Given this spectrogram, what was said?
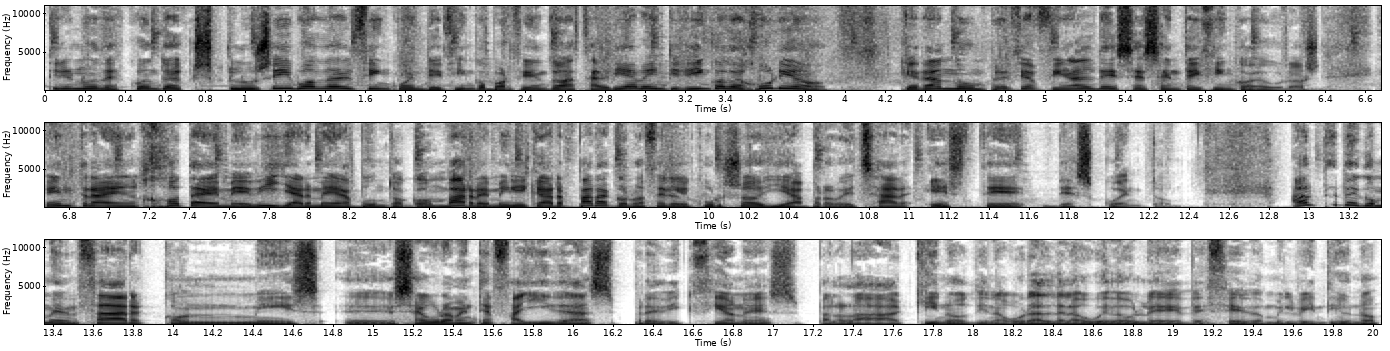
tienen un descuento exclusivo del 55% hasta el día 25 de junio, quedando un precio final de 65 euros. Entra en jmvillarmea.com barra Milcar para conocer el curso y aprovechar este descuento. Antes de comenzar con mis eh, seguramente fallidas predicciones para la keynote inaugural de la WWDC 2021,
